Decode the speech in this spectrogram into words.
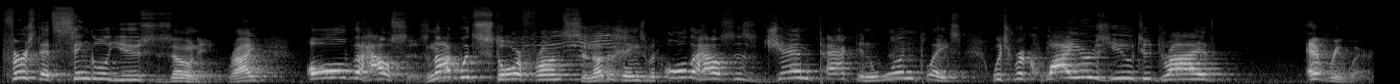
First, that single use zoning, right? All the houses, not with storefronts and other things, but all the houses jam packed in one place, which requires you to drive everywhere.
